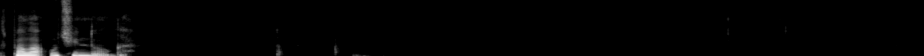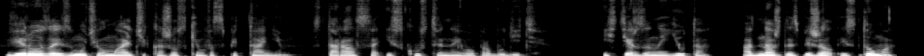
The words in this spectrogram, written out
спала очень долго. Вероза измучил мальчика жестким воспитанием, старался искусственно его пробудить. Истерзанный Юта однажды сбежал из дома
